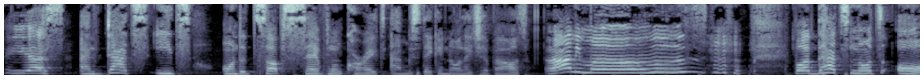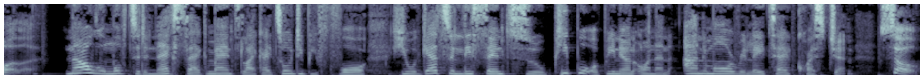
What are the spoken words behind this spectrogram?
yes. And that's it on the top seven correct and mistaken knowledge about animals. but that's not all. Now we'll move to the next segment. Like I told you before, you will get to listen to people opinion on an animal related question. So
